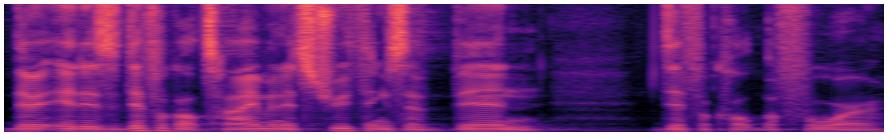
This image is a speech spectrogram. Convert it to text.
there, it is a difficult time, and it's true things have been difficult before,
